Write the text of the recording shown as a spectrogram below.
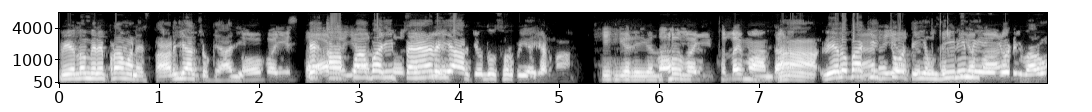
ਵੇਖ ਲਓ ਮੇਰੇ ਭਰਾਵਾਂ ਨੇ 67000 ਚੁੱਕਿਆ ਜੀ। ਲਓ ਭਾਜੀ ਤੇ 67000 ਆਪਾਂ ਭਾਜੀ 65000 ਚੋਂ 200 ਰੁਪਏ ਛੱਡਣਾ। ਠੀਕ ਹੈ ਠੀਕ ਹੈ। ਲਓ ਭਾਜੀ ਖੁੱਲਾ ਹੀ ਮਾਨਦਾ ਹਾਂ ਵੇਖ ਲਓ ਬਾਕੀ 65,000 ਝੋਟੀ ਹੁੰਦੀ ਨਹੀਂ ਮੇਰੀ ਝੋਟੀ ਬਾਹਰੋਂ।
